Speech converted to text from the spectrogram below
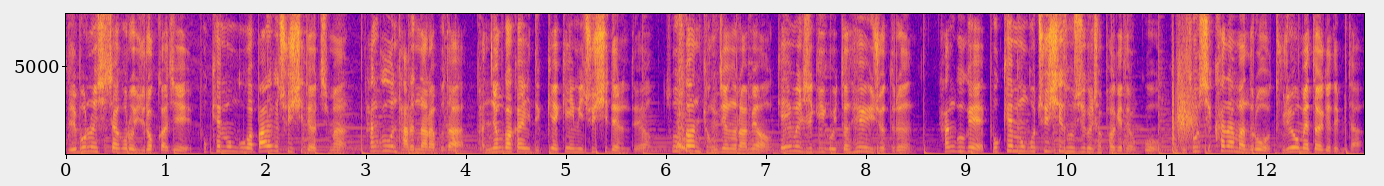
일본을 시작으로 유럽까지 포켓몬고가 빠르게 출시되었지만 한국은 다른 나라보다 반년 가까이 늦게 게임이 출시되는데요. 소소한 경쟁을 하며 게임을 즐기고 있던 해외 유저들은 한국에 포켓몬고 출시 소식을 접하게 되었고 그 소식 하나만으로 두려움에 떨게 됩니다.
